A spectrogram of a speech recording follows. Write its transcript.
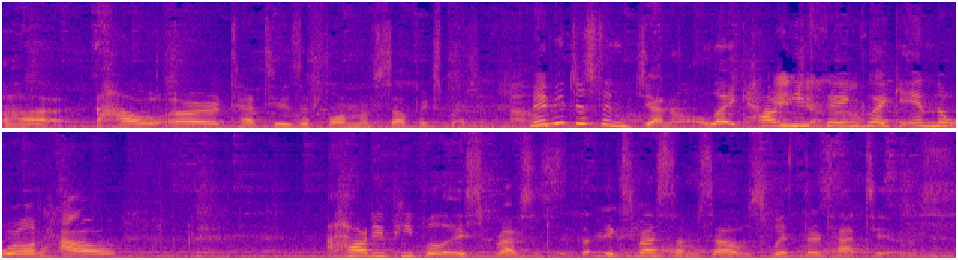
uh, how are tattoos a form of self-expression? Oh. Maybe just in general. Like, how do you general? think, like, in the world, how how do people express express themselves with their tattoos?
